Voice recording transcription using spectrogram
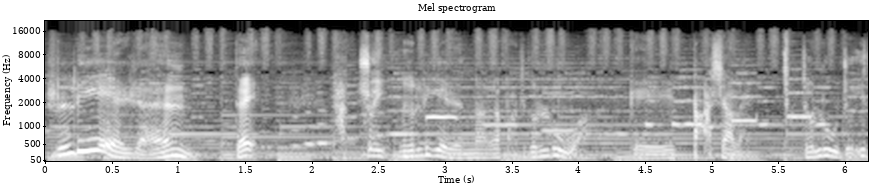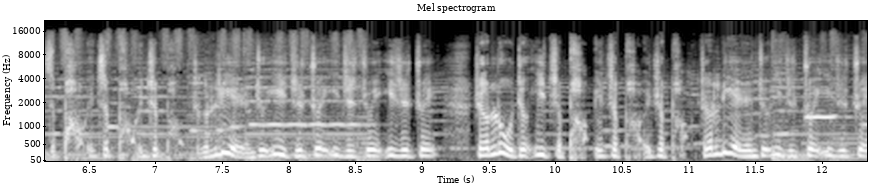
是猎人。对，他追那个猎人呢，要把这个鹿啊给打下来。这个鹿就一直跑，一直跑，一直跑。这个猎人就一直追，一直追，一直追。这个鹿就一直跑，一直跑，一直跑。这个猎人就一直追，一直追，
